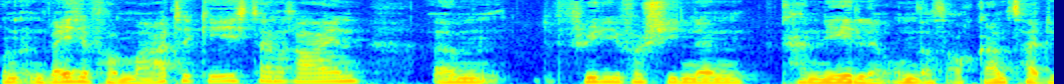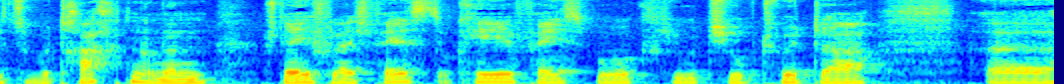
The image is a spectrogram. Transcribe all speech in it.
und in welche Formate gehe ich dann rein ähm, für die verschiedenen Kanäle, um das auch ganzheitlich zu betrachten. Und dann stelle ich vielleicht fest, okay, Facebook, YouTube, Twitter, äh,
